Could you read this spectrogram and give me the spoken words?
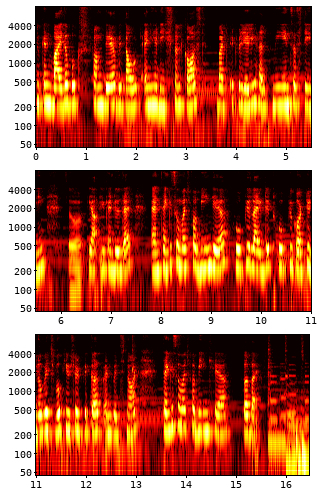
You can buy the books from there without any additional cost but it will really help me in sustaining so yeah you can do that. And thank you so much for being here. Hope you liked it. Hope you got to know which book you should pick up and which not. Thank you so much for being here. Bye bye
